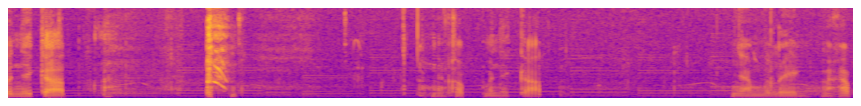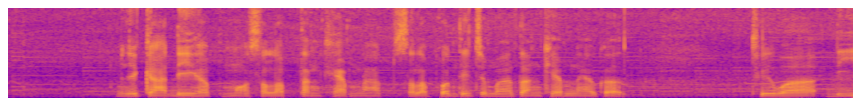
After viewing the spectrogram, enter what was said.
บรรยากาศนะครับบรรยากาศยามมือเร่งนะครับ บรรยากาศดีครับเหมาะสำหรับตั้งแคมป์นะครับสำหรับคนที่จะมาตั้งแคมป์นะครับก็ถือว่าดี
